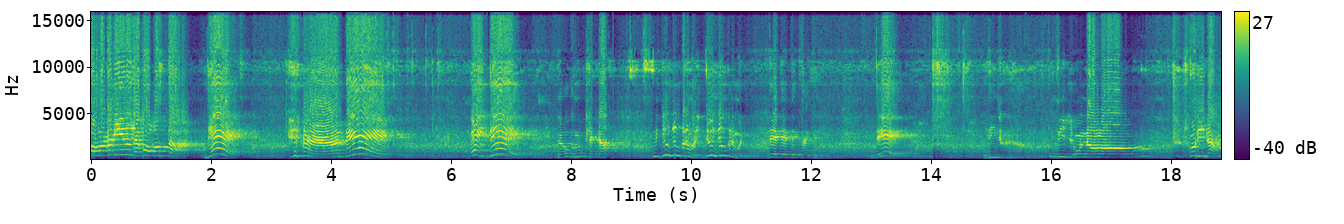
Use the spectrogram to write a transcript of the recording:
বাবাটা নিয়ে এলো দেখো অবস্থা দে হ্যাঁ, দে এই দে দেখো কেমন ঠেটা আমি দুম দুম করে মারি দুম দুম করে মারি দে দে দে খাই দে দে দিল দিল না। শরীর রাখল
